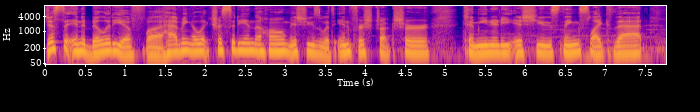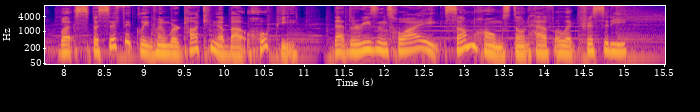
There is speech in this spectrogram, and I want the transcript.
just the inability of uh, having electricity in the home, issues with infrastructure, community issues, things like that. But specifically, when we're talking about Hopi, that the reasons why some homes don't have electricity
